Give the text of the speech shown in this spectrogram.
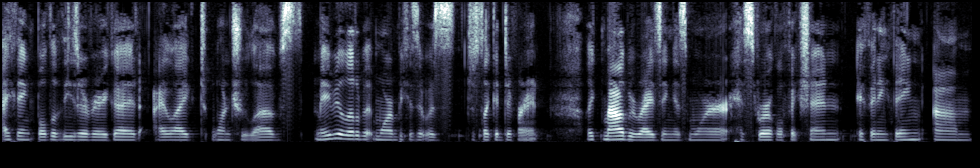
I think both of these are very good. I liked One True Loves maybe a little bit more because it was just like a different, like Malibu Rising is more historical fiction, if anything. Um,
